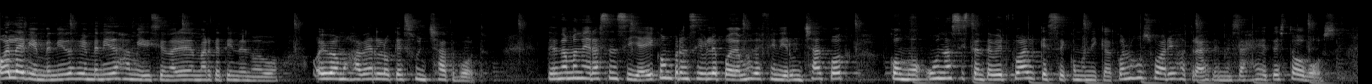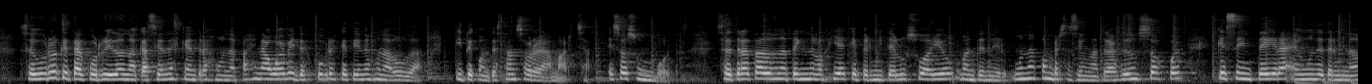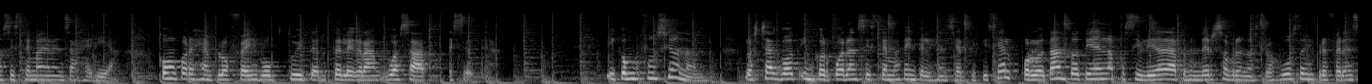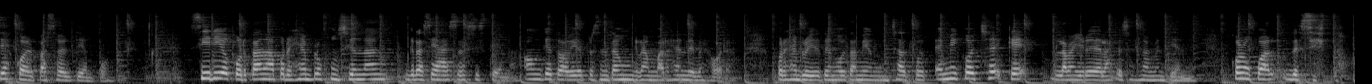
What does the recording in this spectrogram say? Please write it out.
Hola y bienvenidos bienvenidas a mi diccionario de marketing de nuevo. Hoy vamos a ver lo que es un chatbot. De una manera sencilla y comprensible podemos definir un chatbot como un asistente virtual que se comunica con los usuarios a través de mensajes de texto o voz. Seguro que te ha ocurrido en ocasiones que entras a una página web y descubres que tienes una duda y te contestan sobre la marcha. Eso es un bot. Se trata de una tecnología que permite al usuario mantener una conversación a través de un software que se integra en un determinado sistema de mensajería como por ejemplo Facebook, Twitter, Telegram, WhatsApp, etc. ¿Y cómo funcionan? Los chatbots incorporan sistemas de inteligencia artificial, por lo tanto tienen la posibilidad de aprender sobre nuestros gustos y preferencias con el paso del tiempo. Siri o Cortana, por ejemplo, funcionan gracias a ese sistema, aunque todavía presentan un gran margen de mejora. Por ejemplo, yo tengo también un chatbot en mi coche que la mayoría de las veces no me entiende, con lo cual desisto.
